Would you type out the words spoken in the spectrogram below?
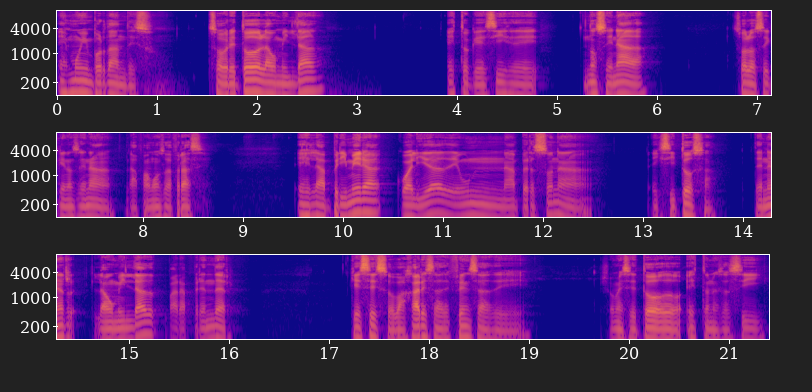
Es muy importante eso. Sobre todo la humildad. Esto que decís de no sé nada, solo sé que no sé nada, la famosa frase. Es la primera cualidad de una persona exitosa, tener la humildad para aprender. ¿Qué es eso? Bajar esas defensas de yo me sé todo, esto no es así.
